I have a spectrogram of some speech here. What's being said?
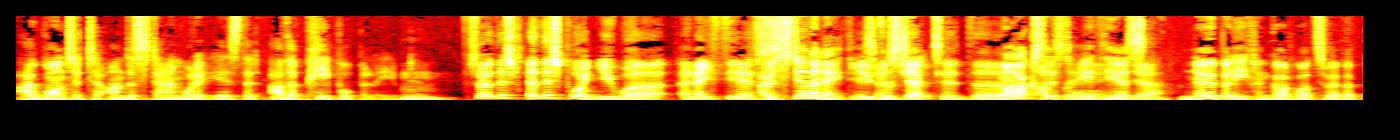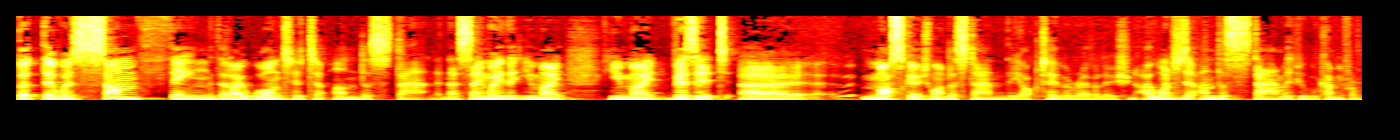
I wanted to understand what it is that other people believed in. So at this at this point, you were an atheist. I was still an atheist. You'd I was still rejected the Marxist upbringing, atheist, yeah. no belief in God whatsoever. But there was something that I wanted to understand, in that same way that you might you might visit uh, Moscow to understand the October Revolution. I wanted to understand where people were coming from,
